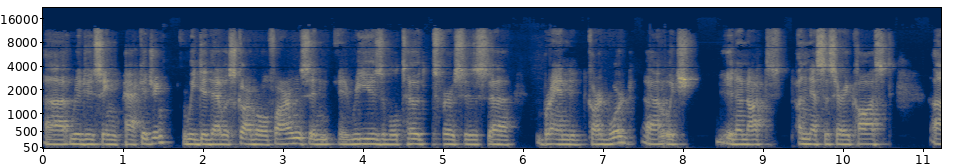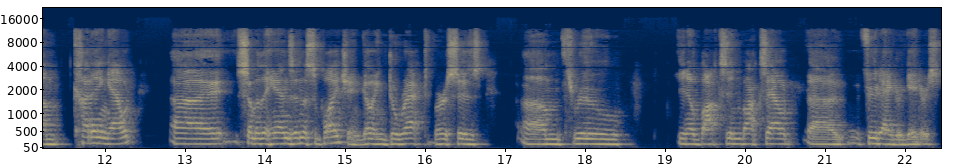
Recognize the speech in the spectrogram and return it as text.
uh, reducing packaging? We did that with Scarborough Farms and, and reusable totes versus uh, branded cardboard, uh, which, you know, not unnecessary cost. Um, cutting out uh, some of the hands in the supply chain, going direct versus um, through you know box in box out uh, food aggregators.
